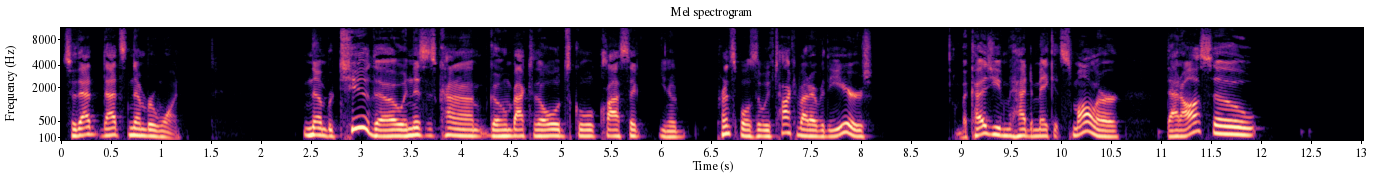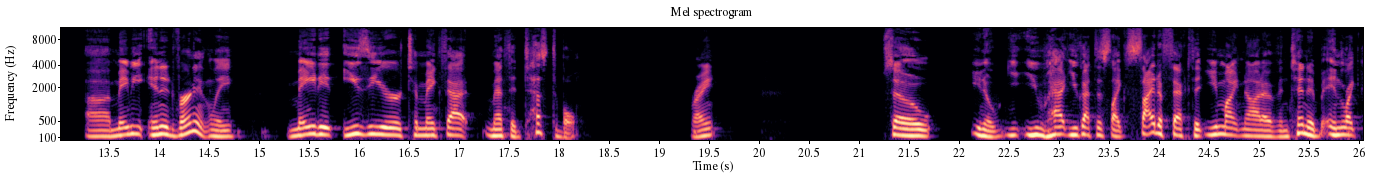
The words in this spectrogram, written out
So that that's number one. Number two, though, and this is kind of going back to the old school classic, you know, principles that we've talked about over the years, because you've had to make it smaller, that also uh, maybe inadvertently made it easier to make that method testable, right? So you know, you, you had, you got this like side effect that you might not have intended. And like,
